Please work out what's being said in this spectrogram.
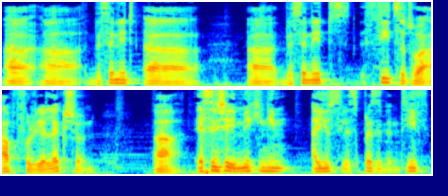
uh, uh, the Senate, uh, uh, the Senate seats that were up for re-election, essentially making him a useless president. If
